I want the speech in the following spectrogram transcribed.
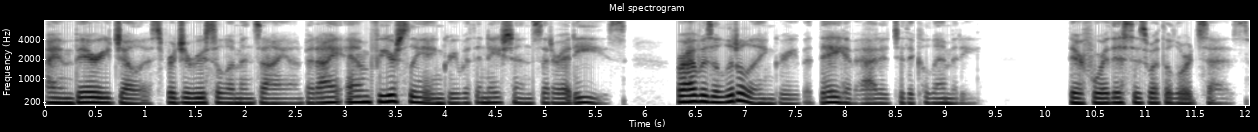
I am very jealous for Jerusalem and Zion, but I am fiercely angry with the nations that are at ease. For I was a little angry, but they have added to the calamity. Therefore, this is what the Lord says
